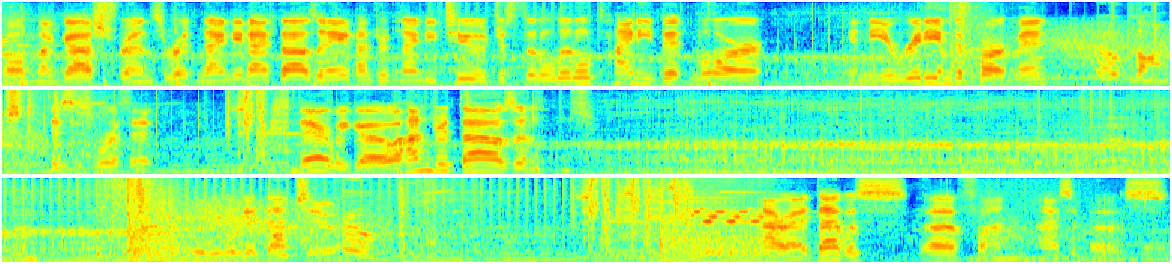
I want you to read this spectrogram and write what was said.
Oh my gosh, friends, we're at 99,892, just a little tiny bit more in the iridium department. Probe launched. This is worth it. There we go, 100,000. Mm-hmm. We'll get that too. Alright, that was uh, fun, I suppose.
